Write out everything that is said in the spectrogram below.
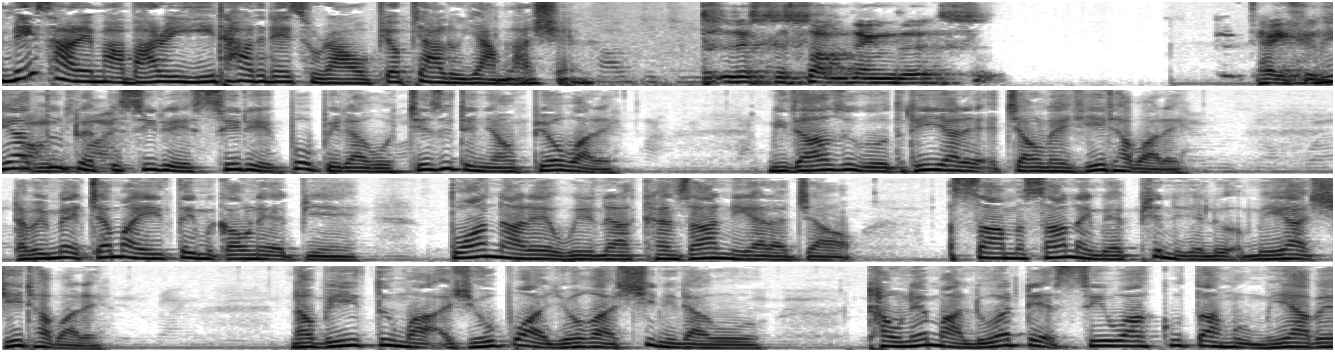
အမေစာထဲမှာဘာတွေရေးထားတဲ့ဆိုတာကိုပြောပြလို့ရမလားရှင်။ This is something that's taken မြေသူ့အတွက်ပစ္စည်းတွေဆေးတွေပို့ပေးတာကိုကျေးဇူးတင်ကြောင်းပြောပါတယ်။မိသားစုကိုတတိရတဲ့အကြောင်းလည်းရေးထားပါတယ်။ဒါပေမဲ့ကျမကြီးတိတ်မကောင်းတဲ့အပြင်သွားနာတဲ့ဝေဒနာခံစားနေရတာကြောင့် အစာမစားနိုင်ပဲဖြစ်နေတယ်လို့အမေကရေးထားပါတယ်။နောက်ပြီးသူ့မှာအယိုးပွယောဂရှိနေတာကိုထောင်ထဲမှာလိုအပ်တဲ့ဆေးဝါးကုသမှုမရဘဲ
